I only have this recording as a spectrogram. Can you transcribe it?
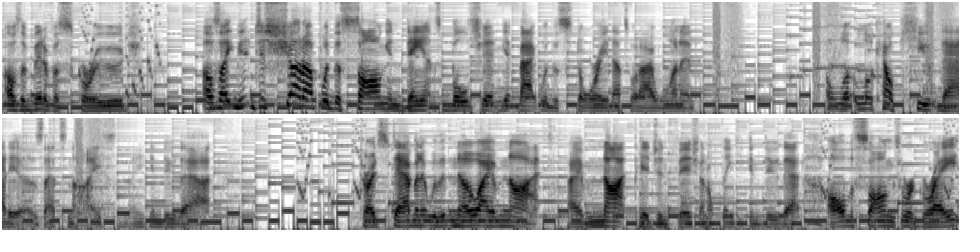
I was a bit of a Scrooge. I was like, just shut up with the song and dance bullshit and get back with the story. That's what I wanted. Oh, look, look how cute that is. That's nice. You can do that. Tried stabbing it with it. No, I have not. I have not pigeonfish. I don't think you can do that. All the songs were great.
